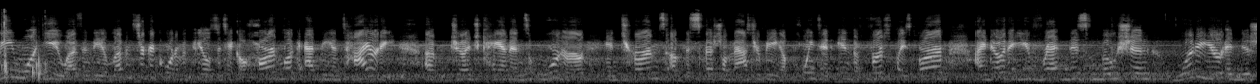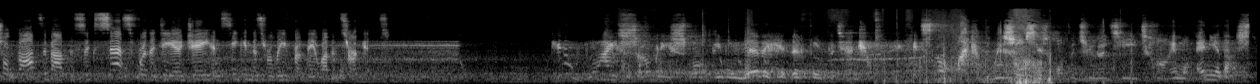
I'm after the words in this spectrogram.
we want you, as in the 11th Circuit Court of Appeals, to take a hard look at the entirety of Judge Cannon's order in terms of the special master being appointed in the first place. Barb, I know that you've read this motion. What are your initial thoughts about the success for the DOJ in seeking this relief from the 11th Circuit? Do you know why so many smart people never hit their full potential? It's not lack of resources, opportunity, time, or any of that stuff.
